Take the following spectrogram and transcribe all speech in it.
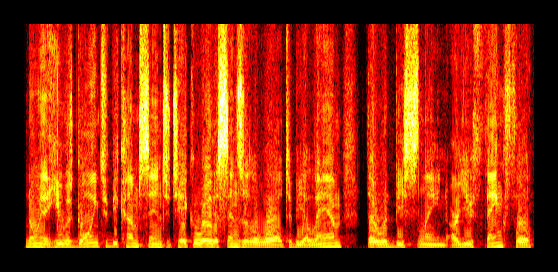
Knowing that he was going to become sin, to take away the sins of the world, to be a lamb that would be slain. Are you thankful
